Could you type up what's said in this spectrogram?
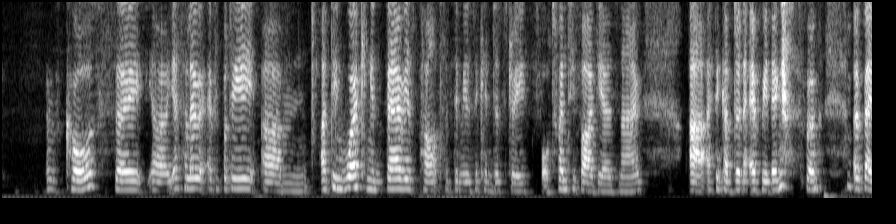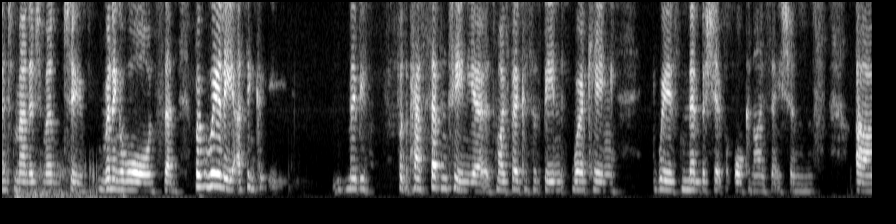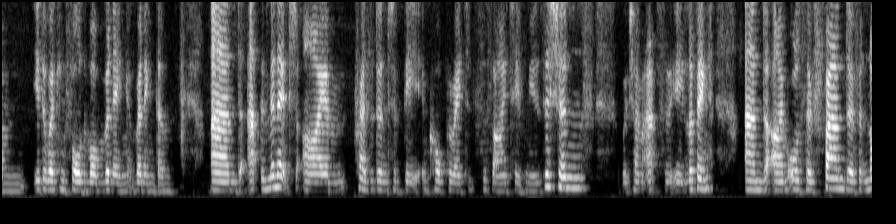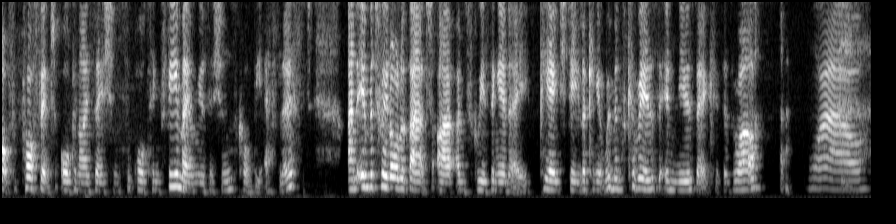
Of course. So, uh, yes, hello, everybody. Um, I've been working in various parts of the music industry for 25 years now. Uh, I think I've done everything from event management to running awards, and but really, I think maybe for the past 17 years, my focus has been working with membership organizations, um, either working for them or running running them. And at the minute, I am president of the Incorporated Society of Musicians, which I'm absolutely loving. And I'm also founder of a not for profit organization supporting female musicians called the F List. And in between all of that, I, I'm squeezing in a PhD looking at women's careers in music as well. Wow.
